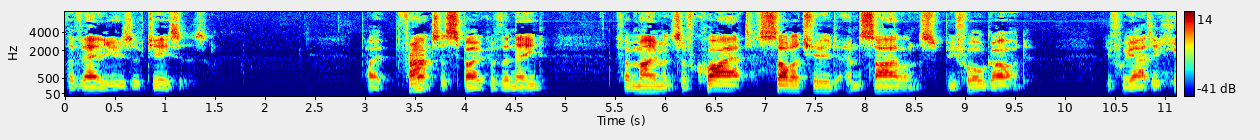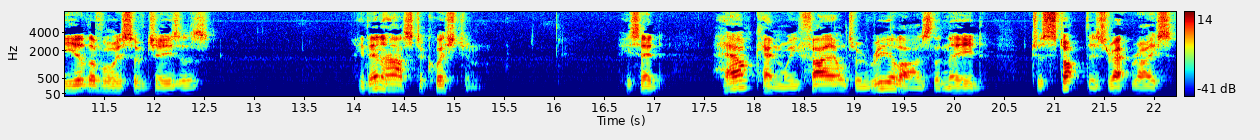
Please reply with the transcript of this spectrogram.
the values of Jesus. Pope Francis spoke of the need for moments of quiet, solitude, and silence before God if we are to hear the voice of Jesus. He then asked a question. He said, How can we fail to realize the need to stop this rat race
